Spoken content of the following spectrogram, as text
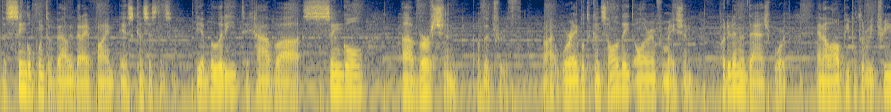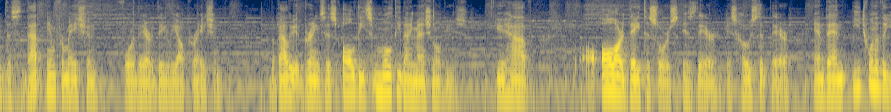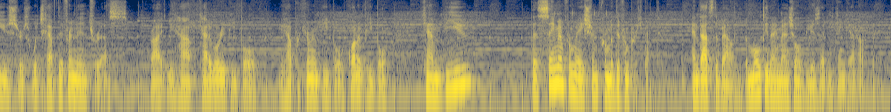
The single point of value that I find is consistency. The ability to have a single uh, version of the truth. Right? We're able to consolidate all our information, put it in a dashboard, and allow people to retrieve this, that information for their daily operation. The value it brings is all these multi-dimensional views. You have all our data source is there, is hosted there, and then each one of the users which have different interests, right? You have category people, you have procurement people, quality people, can view the same information from a different perspective. And that's the value, the multi-dimensional views that you can get out of it.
